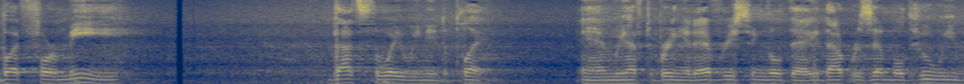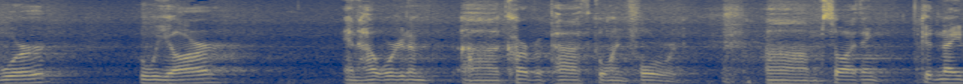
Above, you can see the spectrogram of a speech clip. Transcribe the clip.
but for me, that's the way we need to play. And we have to bring it every single day. That resembled who we were, who we are, and how we're going to uh, carve a path going forward. Um, so I think good night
